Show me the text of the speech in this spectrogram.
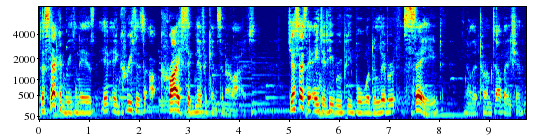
The second reason is it increases Christ's significance in our lives. Just as the ancient Hebrew people were delivered, saved, you know that term salvation,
